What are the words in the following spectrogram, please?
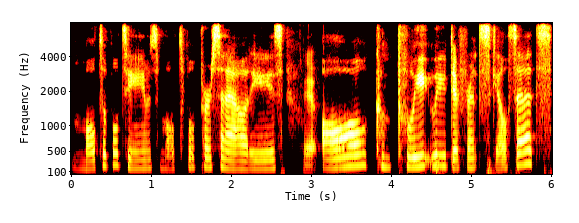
multiple teams, multiple personalities, yep. all completely different skill sets.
